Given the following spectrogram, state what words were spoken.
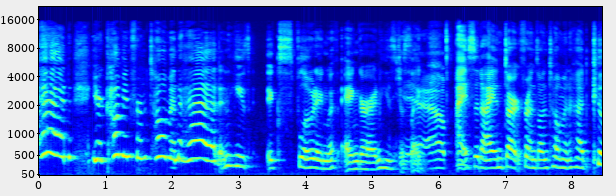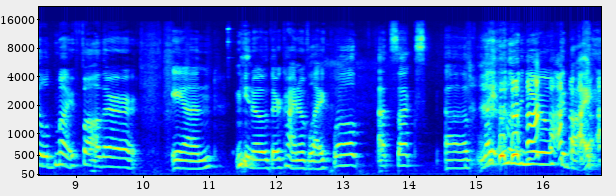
Head! You're coming from Toman Head! And he's exploding with anger and he's just like, Yep. Aes Sedai and Dark Friends on Toman had killed my father. And, you know, they're kind of like, well, that sucks. Uh, light illumine you. Goodbye.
